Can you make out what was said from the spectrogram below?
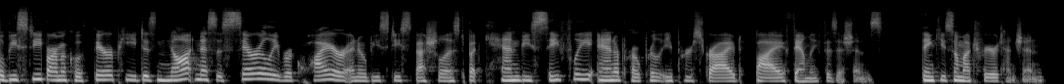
Obesity pharmacotherapy does not necessarily require an obesity specialist, but can be safely and appropriately prescribed by family physicians. Thank you so much for your attention.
